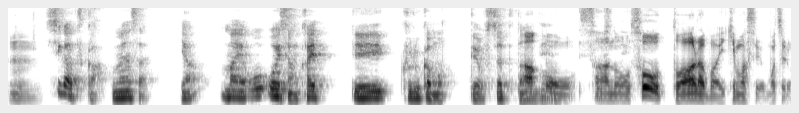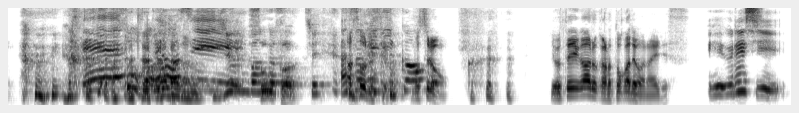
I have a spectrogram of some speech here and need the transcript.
うん。4月か。ごめんなさい。いや、前、お、おいさん帰ってくるかもっておっしゃってたあ、んで。もう、あの、そうとあらば行きますよ、もちろん。えー、そうか、来てだからほしい。順番がそっち？あ、そうですよ。もちろん。予定があるからとかではないです。え、嬉しい。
